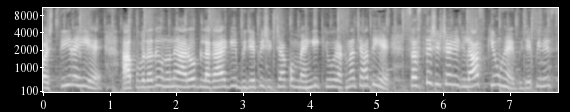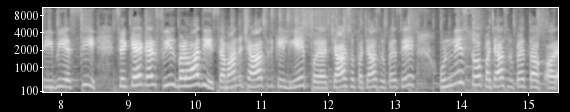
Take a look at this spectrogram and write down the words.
बचती रही है? आपको बता दें, उन्होंने आरोप लगाया कि बीजेपी शिक्षा को महँगी क्यों रखना चाहती है? सस्ती शिक्षा के खिलाफ क्यों है? बीजेपी ने सीबीएसई से कहकर फ़ीस बढ़वा दी। सामान्य छात्र के लिए चार सौ पचास रुपए से उन्नीस सौ पचास रुपए तक और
